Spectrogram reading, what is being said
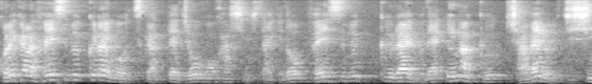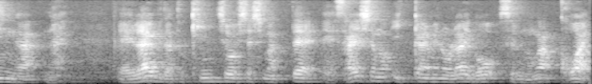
これから Facebook ライブを使って情報発信したいけど Facebook ライブでうまくしゃべる自信がない、えライブだと緊張してしまって、え最初の1回目のライブをするのが怖い。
